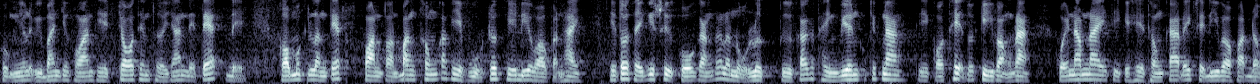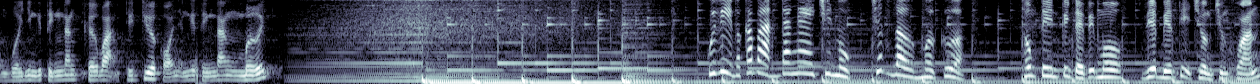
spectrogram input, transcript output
cũng như là ủy ban chứng khoán thì cho thêm thời gian để test để có một cái lần test hoàn toàn băng thông các nghiệp vụ trước khi đi vào vận hành. Thì tôi thấy cái sự cố gắng rất là nỗ lực từ các thành viên chức năng thì có thể tôi kỳ vọng rằng cuối năm nay thì cái hệ thống KDX sẽ đi vào hoạt động với những cái tính năng cơ bản chứ chưa có những cái tính năng mới. Vị và các bạn đang nghe chuyên mục Trước giờ mở cửa. Thông tin kinh tế vĩ mô, diễn biến thị trường chứng khoán,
